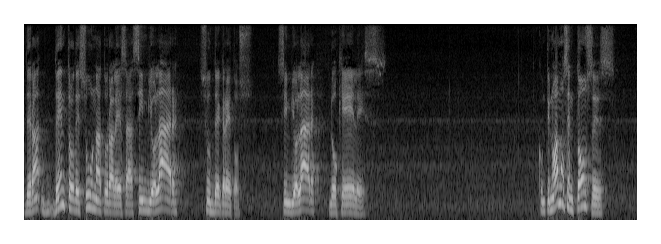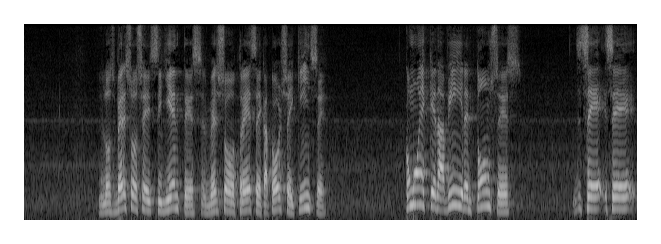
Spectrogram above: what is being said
dentro de su naturaleza sin violar sus decretos, sin violar lo que Él es. Continuamos entonces en los versos eh, siguientes, el verso 13, 14 y 15, ¿cómo es que David entonces se, se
